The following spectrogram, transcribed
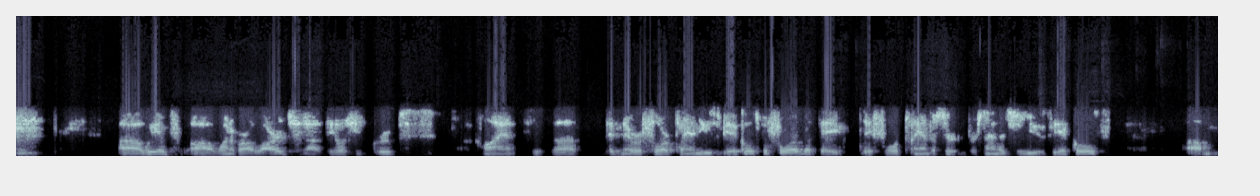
Uh, we have one of our large dealership groups clients is they've never floor planned used vehicles before, but they they floor planned a certain percentage of used vehicles um,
